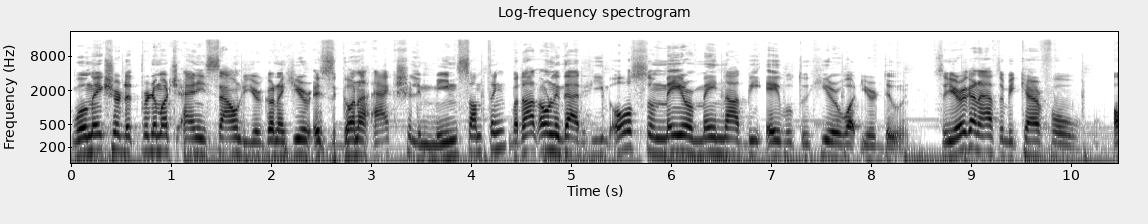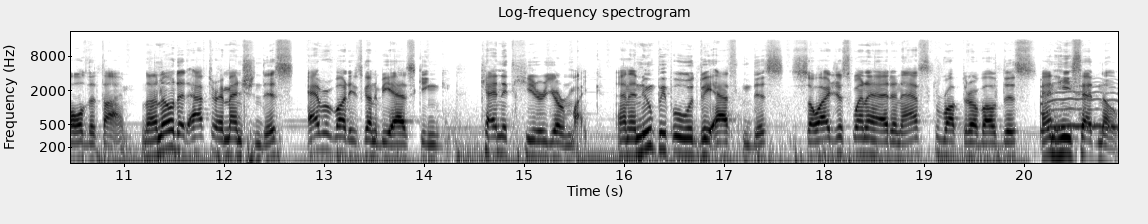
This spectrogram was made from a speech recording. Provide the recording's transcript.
We'll make sure that pretty much any sound you're gonna hear is gonna actually mean something. But not only that he also may or may not be able to hear what you're doing so you're gonna have to be careful all the time. Now I know that after I mention this, everybody's gonna be asking, can it hear your mic? And I knew people would be asking this, so I just went ahead and asked Ruptor about this, and he said no.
